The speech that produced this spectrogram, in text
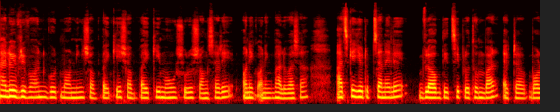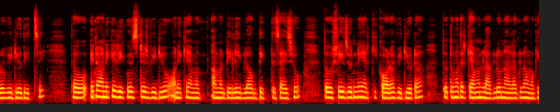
হ্যালো এভরিওয়ান গুড মর্নিং সবাইকে। সবাইকে মৌ শুরু সংসারে অনেক অনেক ভালোবাসা। আজকে ইউটিউব চ্যানেলে ব্লগ দিচ্ছি প্রথমবার, একটা বড় ভিডিও দিচ্ছি। তো এটা অনেকের রিকোয়েস্টের ভিডিও অনেকে আমার আমার ডেলি ব্লগ দেখতে চাইছো। তো সেই জন্যই আর কি করা ভিডিওটা তো তোমাদের কেমন লাগল, না লাগল, আমাকে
